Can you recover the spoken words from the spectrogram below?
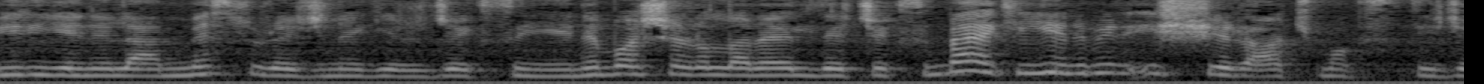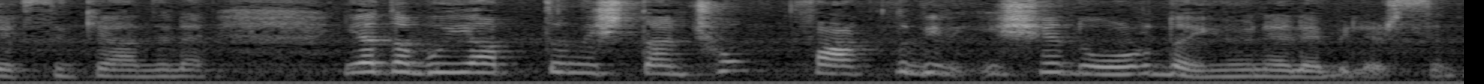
bir yenilenme sürecine gireceksin. Yeni başarılar elde edeceksin. Belki yeni bir iş yeri açmak isteyeceksin kendine. Ya da bu yaptığın işten çok farklı bir işe doğru da yönelebilirsin.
